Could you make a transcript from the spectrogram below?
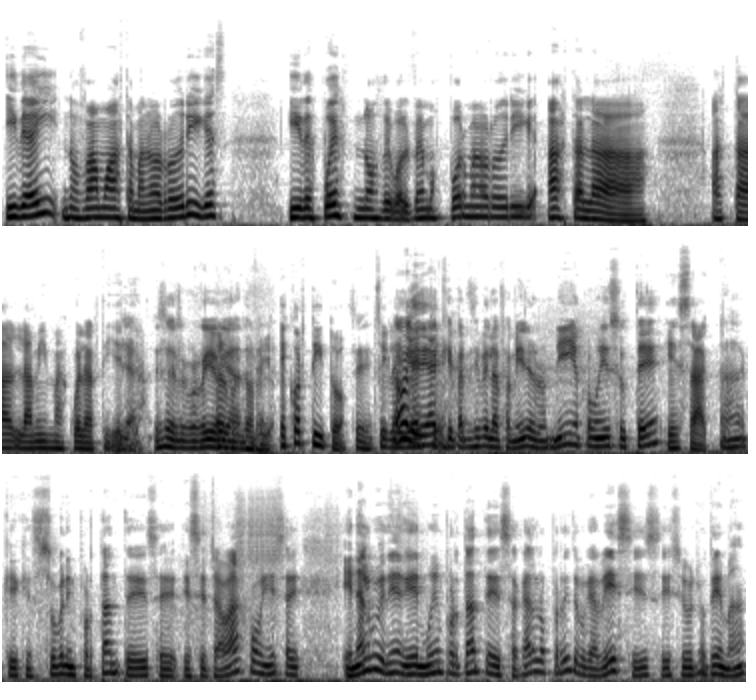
Y de ahí nos vamos hasta Manuel Rodríguez y después nos devolvemos por Manuel Rodríguez hasta la hasta la misma escuela de artillería. ese es el recorrido, Es cortito. la, idea es que, participe la familia, los niños, como dice usted. Exacto. Ah, que, es súper importante ese, ese trabajo y ese, en algo que tiene que ser muy importante es sacar a los perritos, porque a veces, ese es otro tema,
